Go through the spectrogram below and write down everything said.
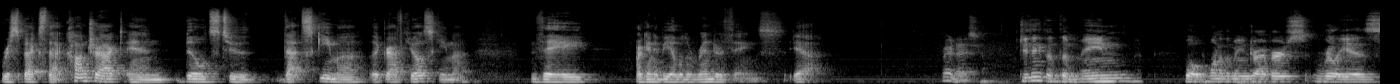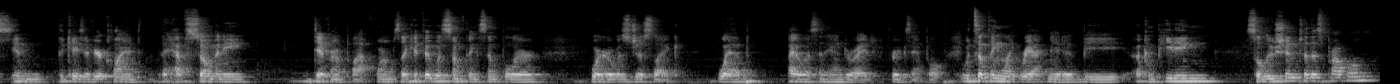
respects that contract and builds to that schema, the GraphQL schema, they are going to be able to render things. Yeah. Very nice. Do you think that the main, well, one of the main drivers really is in the case of your client, they have so many different platforms? Like if it was something simpler where it was just like web, iOS, and Android, for example, would something like React Native be a competing solution to this problem?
